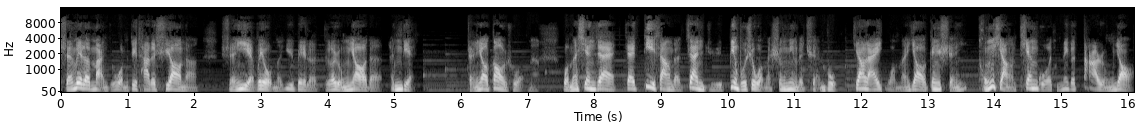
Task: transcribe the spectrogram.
神为了满足我们对他的需要呢。神也为我们预备了得荣耀的恩典，神要告诉我们，我们现在在地上的占据，并不是我们生命的全部。将来我们要跟神同享天国那个大荣耀。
